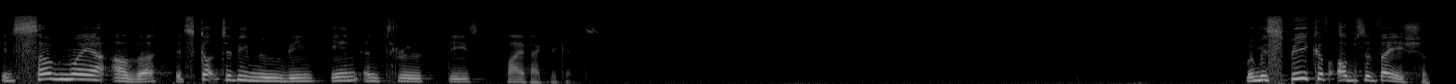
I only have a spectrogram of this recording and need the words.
in some way or other, it's got to be moving in and through these five aggregates. When we speak of observation,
